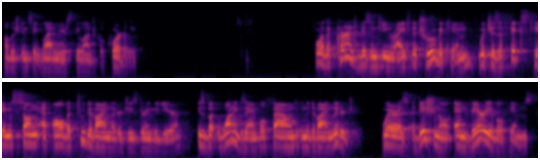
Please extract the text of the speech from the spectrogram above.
published in St. Vladimir's Theological Quarterly. For the current Byzantine rite, the cherubic hymn, which is a fixed hymn sung at all but two divine liturgies during the year, is but one example found in the divine liturgy, whereas additional and variable hymns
